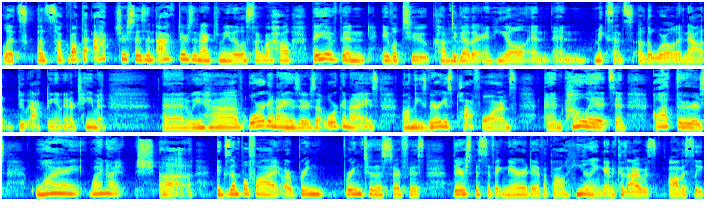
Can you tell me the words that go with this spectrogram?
Let's let's talk about the actresses and actors in our community. Let's talk about how they have been able to come mm-hmm. together and heal and and make sense of the world and now do acting and entertainment. And we have organizers that organize on these various platforms and poets and authors. Why why not uh, exemplify or bring bring to the surface their specific narrative about healing and because i was obviously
